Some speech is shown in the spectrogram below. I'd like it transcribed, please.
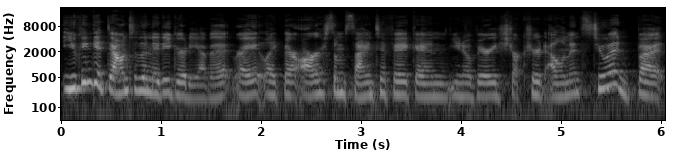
you can get down to the nitty gritty of it, right? Like there are some scientific and, you know, very structured elements to it, but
